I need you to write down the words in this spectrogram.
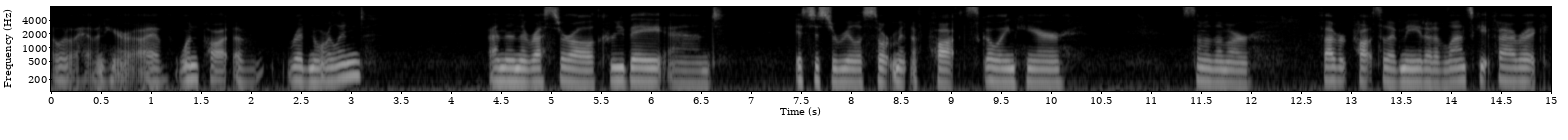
what do I have in here I have one pot of red Norland and then the rest are all Caribe and it's just a real assortment of pots going here. Some of them are fabric pots that I've made out of landscape fabric.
